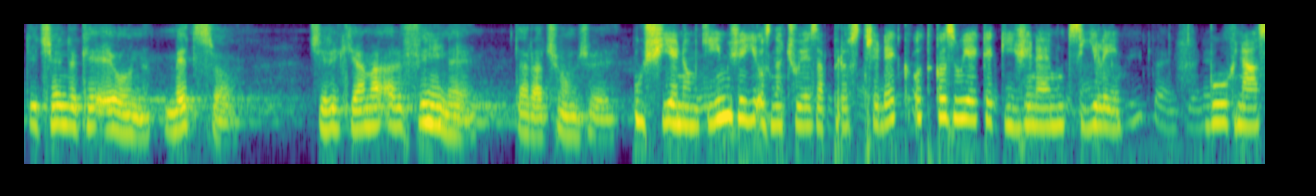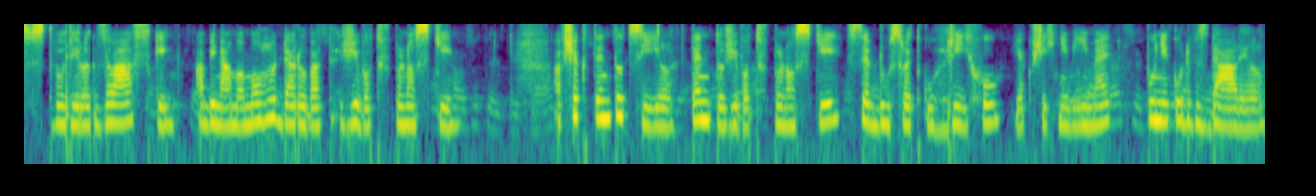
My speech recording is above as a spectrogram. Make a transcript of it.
dicendo che è un mezzo, ci richiama al fine da raggiungere. Už jenom tím, že ji označuje za prostředek, odkazuje ke kýženému cíli. Bůh nás stvořil z lásky, aby nám mohl darovat život v plnosti. Avšak tento cíl, tento život v plnosti se v důsledku hříchu, jak všichni víme, poněkud vzdálil.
